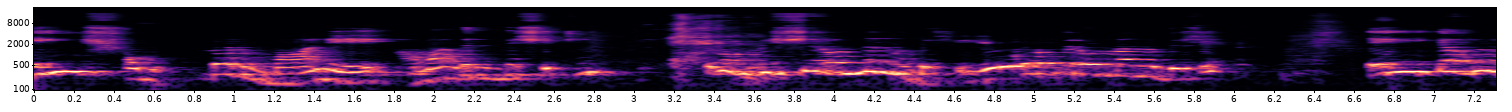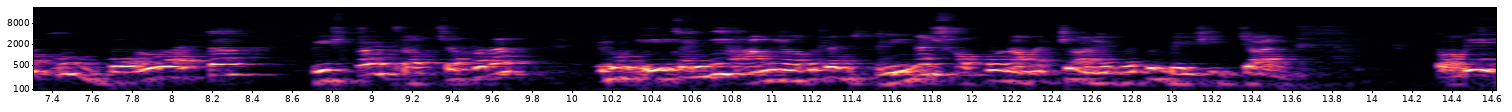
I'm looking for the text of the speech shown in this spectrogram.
এই শব্দের মানে আমাদের দেশে কি? এবং বিশ্বের অন্যান্য দেশে, ইউরোপের অন্যান্য দেশে, এইটা হলো খুব বড় একটা বিষয় চর্চা করার এবং এটা নিয়ে আমি অতটা জানি না, স্বপন আমার চেয়ে অনেক হয়তো বেশি জানি। তবে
